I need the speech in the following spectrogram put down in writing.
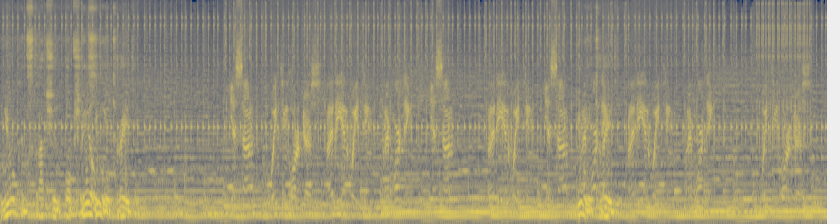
New construction options. Unit ready. Yes, sir. Waiting orders. Ready and waiting. Reporting. Yes, sir. Ready and waiting. Yes, sir. Unit Reporting. ready. and waiting. Reporting. Waiting orders.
